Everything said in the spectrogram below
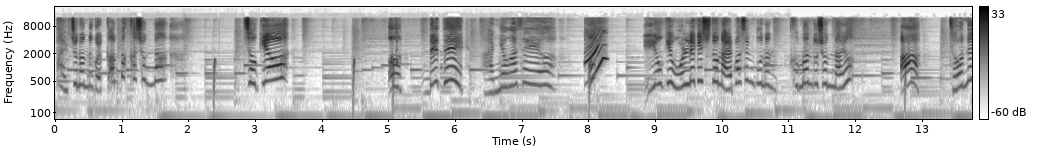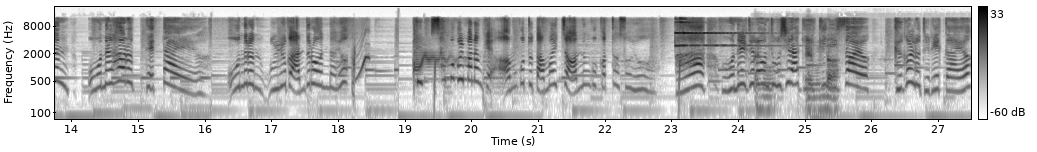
발주 넣는 걸 깜빡하셨나? 저기요. 어, 네네. 안녕하세요. 여기 원래 계시던 알바생분은 그만두셨나요? 아, 저는 오늘 하루 대타예요. 오늘은 물류가 안 들어왔나요? 꼭 사먹을 만한 게 아무것도 남아있지 않는 것 같아서요. 아, 오늘 들어온 아이고, 도시락이 있긴 애운다. 있어요. 그걸로 드릴까요?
